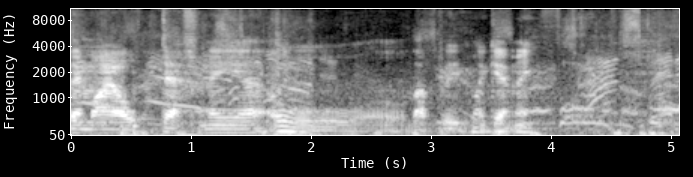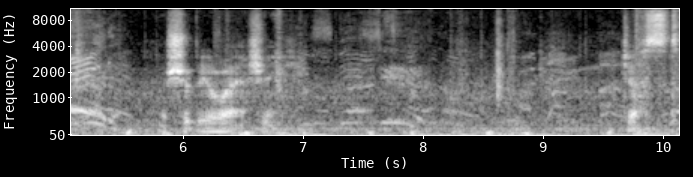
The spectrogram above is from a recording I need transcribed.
I think my ult definitely. Uh, oh, that bleed might get me. It should be alright actually. Just.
